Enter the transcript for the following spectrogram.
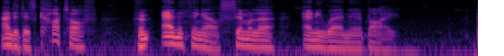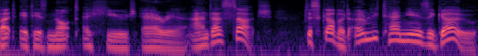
and it is cut off from anything else similar anywhere nearby. But it is not a huge area, and as such, discovered only 10 years ago,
